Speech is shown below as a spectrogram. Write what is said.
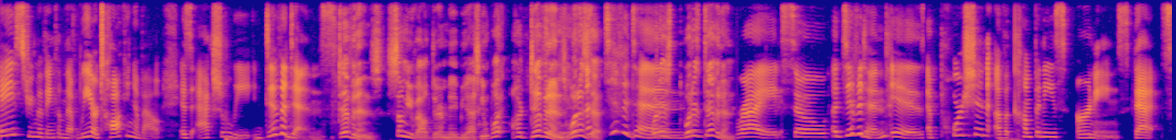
Today's stream of income that we are talking about is actually dividends. Dividends. Some of you out there may be asking, what are dividends? What is A that? dividend. What is what is dividend? Right. So a dividend is a portion of a company's earnings that's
